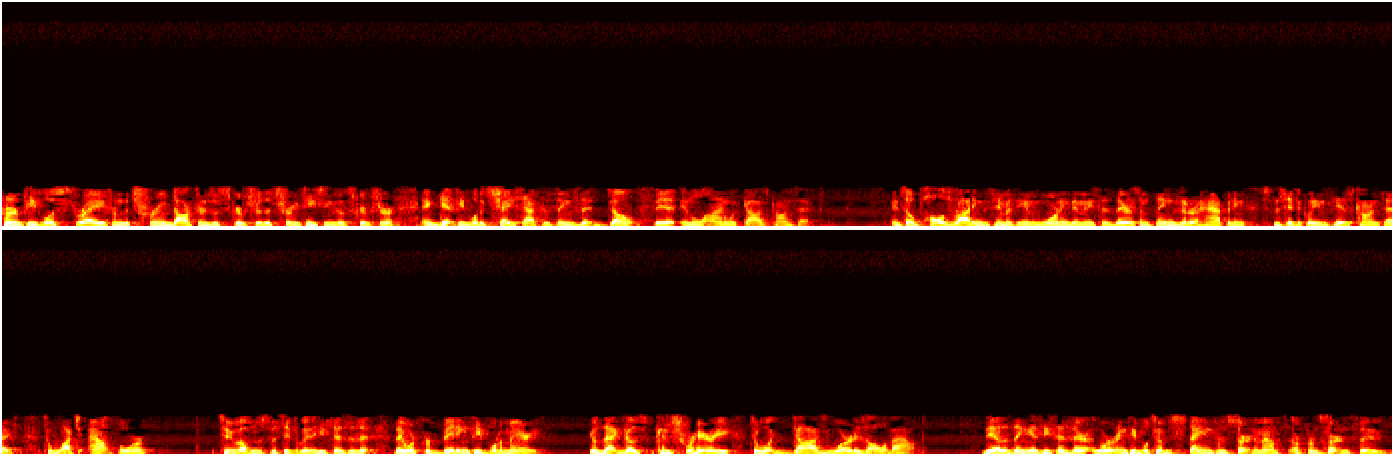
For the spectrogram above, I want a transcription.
turn people astray from the true doctrines of Scripture, the true teachings of Scripture, and get people to chase after things that don't fit in line with God's context. And so Paul's writing to Timothy and warning them, and he says there are some things that are happening specifically in his context to watch out for. Two of them specifically that he says is that they were forbidding people to marry. Because that goes contrary to what God's Word is all about. The other thing is, he says they're ordering people to abstain from certain amounts or from certain foods.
